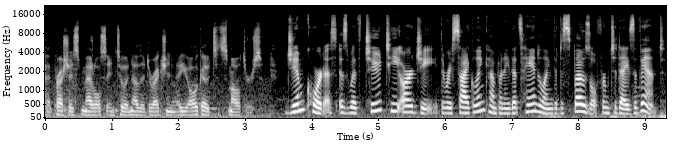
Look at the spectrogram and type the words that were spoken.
uh, precious metals into another direction. They all go to smelters. Jim Cordis is with 2TRG, the recycling company that's handling the disposal from today's event.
